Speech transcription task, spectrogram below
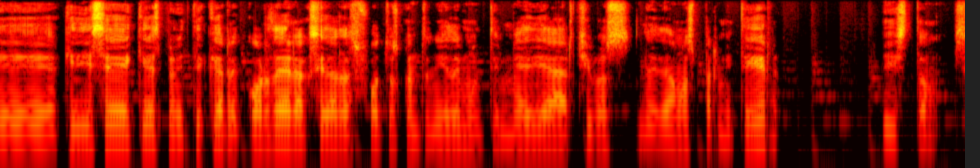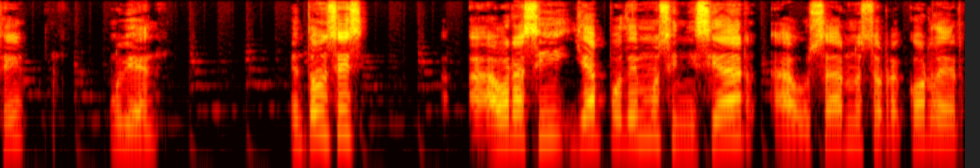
Eh, aquí dice, ¿quieres permitir que Recorder acceda a las fotos, contenido y multimedia, archivos? Le damos permitir. Listo, ¿sí? Muy bien. Entonces, ahora sí, ya podemos iniciar a usar nuestro Recorder.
